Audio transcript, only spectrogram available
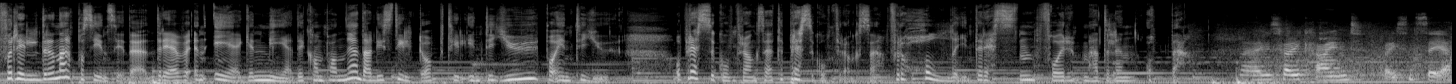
Foreldrene på sin side drev en egen mediekampanje der de stilte opp til intervju på intervju og pressekonferanse etter pressekonferanse for å holde interessen for Madeleine oppe. He was very kind, very sincere.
